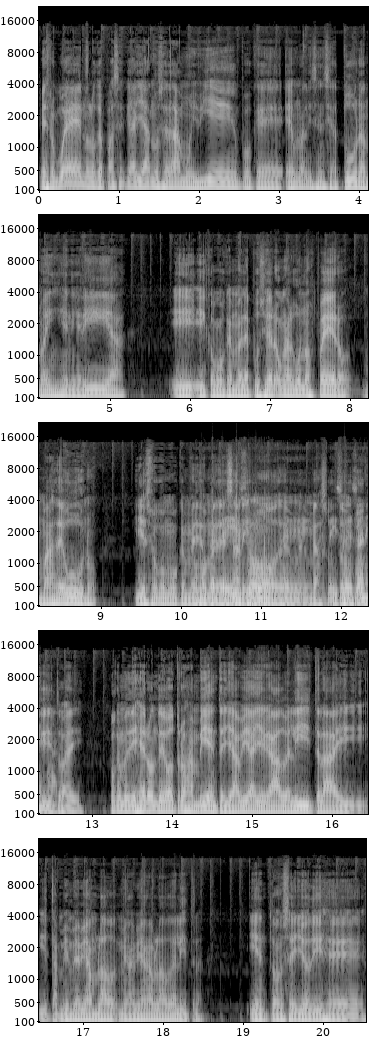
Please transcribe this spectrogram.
Me dijeron, bueno, lo que pasa es que allá no se da muy bien porque es una licenciatura, no hay ingeniería. Y, y como que me le pusieron algunos peros, más de uno, y eso como que medio Como me que desanimó, hizo, de- eh, me, asustó un desanimar. poquito ahí. Porque me dijeron de otros ambientes, ya había llegado el ITLA y, y también me habían hablado, me habían hablado del ITLA. Y entonces yo dije, eh,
